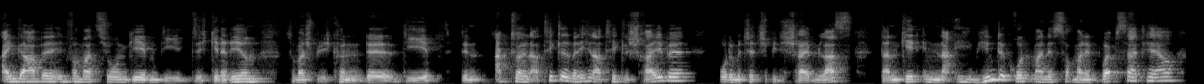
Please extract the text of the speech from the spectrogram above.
Eingabeinformationen geben, die sich generieren. Zum Beispiel, ich könnte die, den aktuellen Artikel, wenn ich einen Artikel schreibe oder mit ChatGPT schreiben lasse, dann geht im, im Hintergrund meine, meine Website her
